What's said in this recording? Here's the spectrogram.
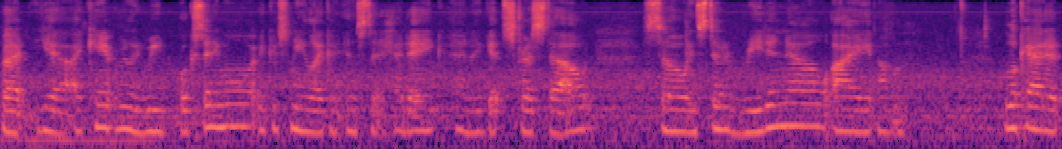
But yeah, I can't really read books anymore. It gives me like an instant headache and I get stressed out. So instead of reading now, I um, look at it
